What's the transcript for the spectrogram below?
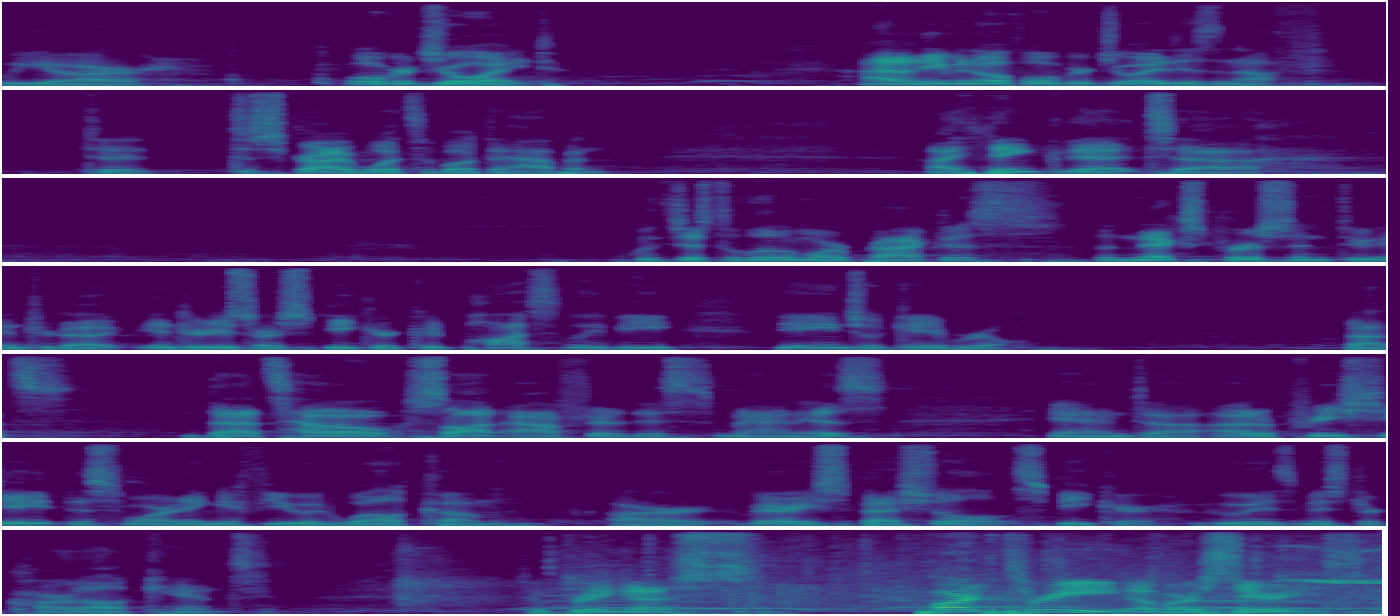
we are overjoyed. I don't even know if overjoyed is enough to describe what's about to happen. I think that uh, with just a little more practice, the next person to introdu- introduce our speaker could possibly be the angel Gabriel. That's, that's how sought after this man is. And uh, I would appreciate this morning if you would welcome our very special speaker, who is Mr. Carlisle Kent, to bring us part three of our series.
